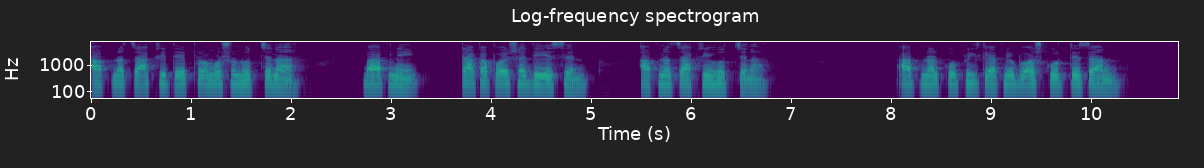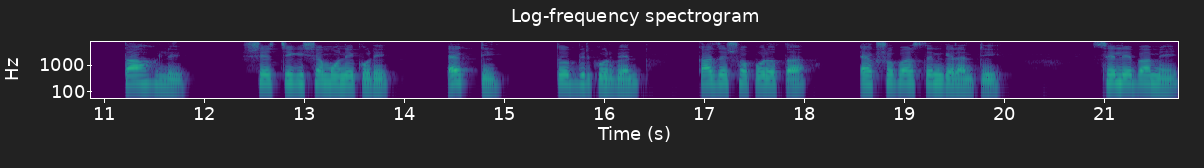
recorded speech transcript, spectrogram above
আপনার চাকরিতে প্রমোশন হচ্ছে না বা আপনি টাকা পয়সা দিয়েছেন, আপনার চাকরি হচ্ছে না। আপনার কপিলকে আপনি বশ করতে চান, তাহলে সে চিকিৎসা মনে করে একটি তদবির করবেন। কাজের সফলতা একশো পার্সেন্ট গ্যারান্টি। ছেলে বা মেয়ে,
